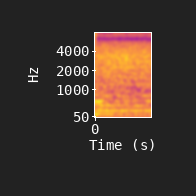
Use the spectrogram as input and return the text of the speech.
Amen.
